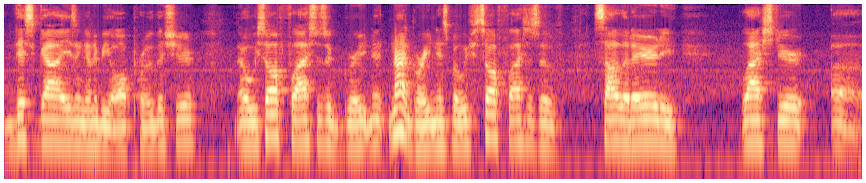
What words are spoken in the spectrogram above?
this guy isn't going to be all pro this year. Uh, we saw flashes of greatness, not greatness, but we saw flashes of solidarity last year uh,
